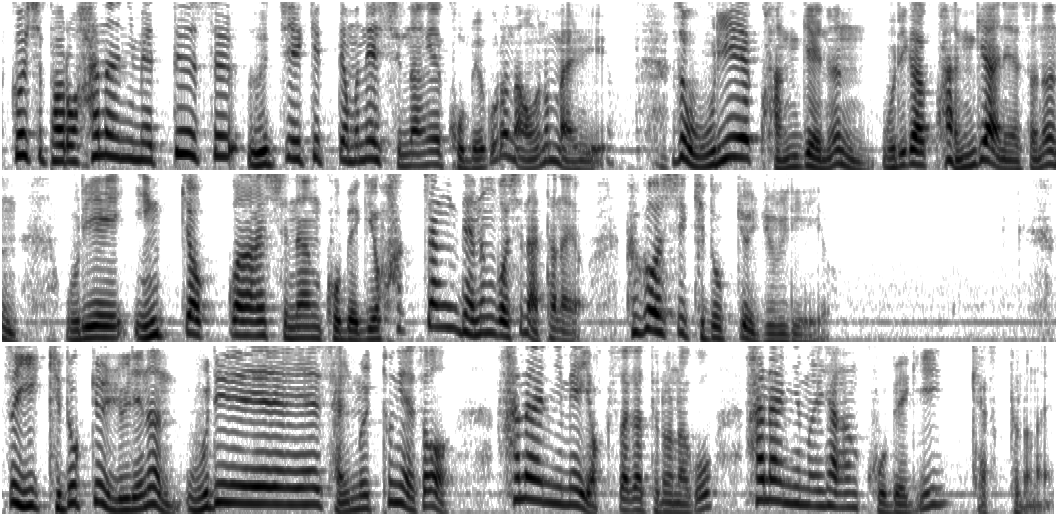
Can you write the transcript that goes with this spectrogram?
그것이 바로 하나님의 뜻을 의지했기 때문에 신앙의 고백으로 나오는 말이에요. 그래서 우리의 관계는 우리가 관계 안에서는 우리의 인격과 신앙 고백이 확장되는 것이 나타나요. 그것이 기독교 윤리예요. 그래서 이 기독교 윤리는 우리의 삶을 통해서 하나님의 역사가 드러나고 하나님을 향한 고백이 계속 드러나요.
